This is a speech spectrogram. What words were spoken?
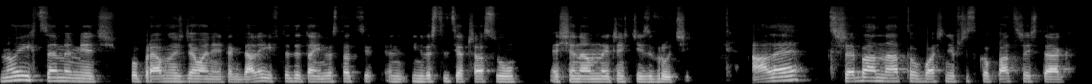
no i chcemy mieć poprawność działania i tak dalej, i wtedy ta inwestycja, inwestycja czasu się nam najczęściej zwróci. Ale trzeba na to właśnie wszystko patrzeć tak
